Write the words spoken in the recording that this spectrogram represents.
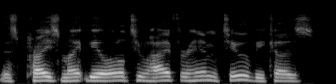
this price might be a little too high for him too because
